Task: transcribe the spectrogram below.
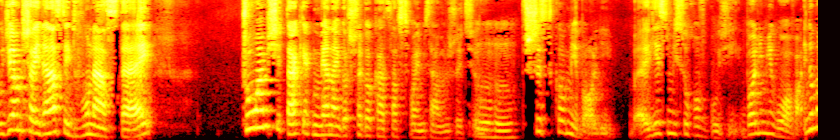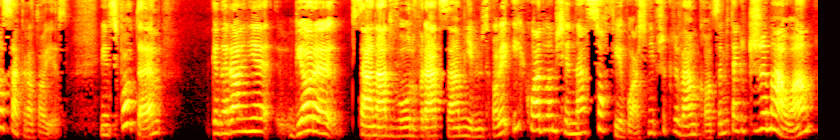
Budziłam się o 11, 12. Czułam się tak, jakbym miała najgorszego kaca w swoim całym życiu. Wszystko mnie boli. Jest mi sucho w buzi. Boli mnie głowa. I no masakra to jest. Więc potem generalnie biorę psa na dwór, wracam, nie wiem cokolwiek i kładłam się na sofie właśnie, przykrywałam kocem i tak drzemałam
